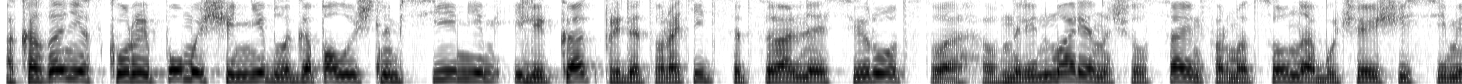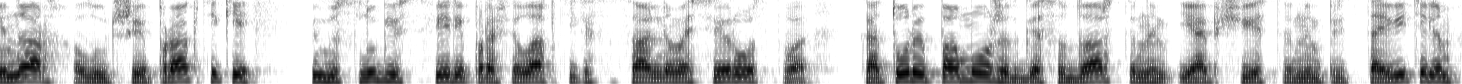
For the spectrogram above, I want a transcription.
Оказание скорой помощи неблагополучным семьям или как предотвратить социальное сиротство. В Наринмаре начался информационно-обучающий семинар «Лучшие практики и услуги в сфере профилактики социального сиротства», который поможет государственным и общественным представителям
